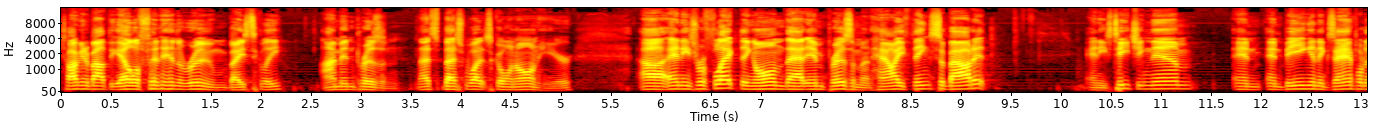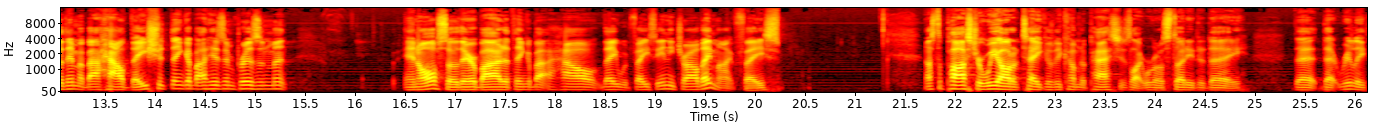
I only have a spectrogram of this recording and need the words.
talking about the elephant in the room, basically. I'm in prison. That's, that's what's going on here. Uh, and he's reflecting on that imprisonment, how he thinks about it, and he's teaching them and, and being an example to them about how they should think about his imprisonment, and also thereby to think about how they would face any trial they might face. That's the posture we ought to take as we come to passages like we're going to study today that, that really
